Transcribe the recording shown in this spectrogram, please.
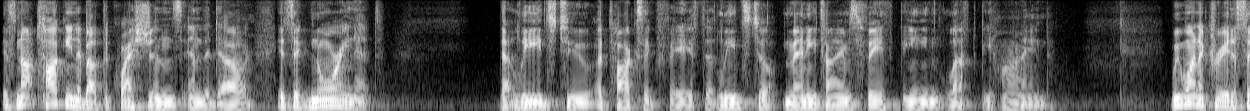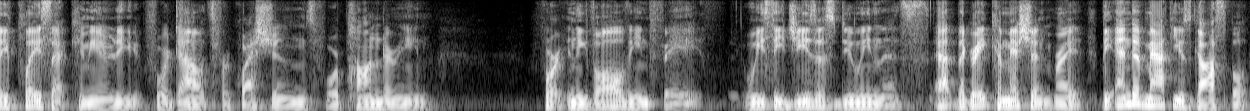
It's not talking about the questions and the doubt, it's ignoring it. That leads to a toxic faith, that leads to many times faith being left behind. We want to create a safe place at community for doubts, for questions, for pondering, for an evolving faith we see Jesus doing this at the Great Commission, right? The end of Matthew's gospel.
